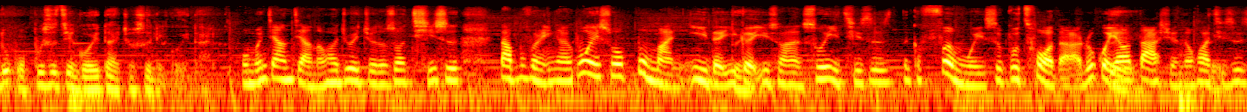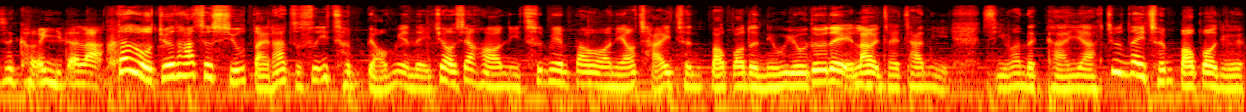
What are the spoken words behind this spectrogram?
如果不是建国一代，就是立国一代了。我们这样讲的话，就会觉得说，其实大部分人应该不会说不满意的一个预算案，所以其实那个氛围是不错的。如果要大选的话，其实是可以的啦。但是我觉得它是修改，它只是一层表面的，就好像哈，你吃面包啊，你要擦一层薄薄的牛油，对不对？然后你才擦你喜欢的咖呀，就那层薄薄牛油，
